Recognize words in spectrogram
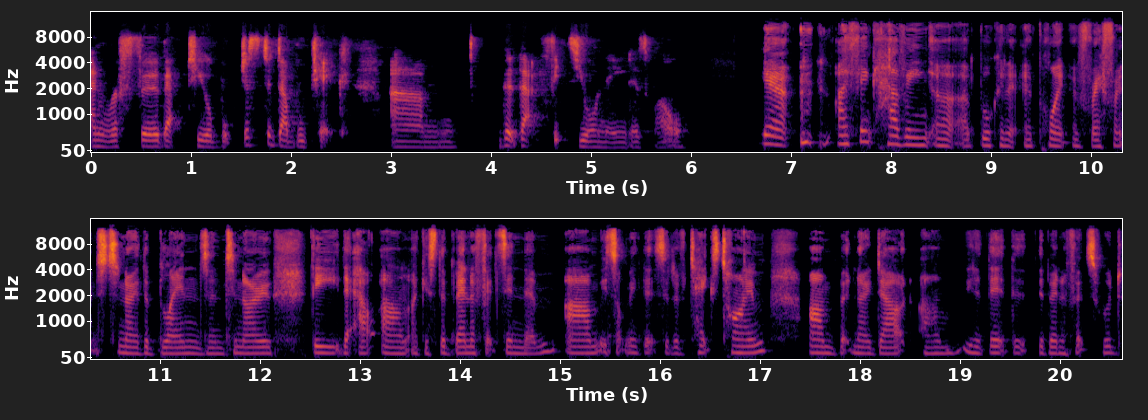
and refer back to your book just to double check um, that that fits your need as well. Yeah, I think having a, a book and a, point of reference to know the blends and to know the the um, I guess the benefits in them um, is something that sort of takes time, um, but no doubt um, you know the, the, the benefits would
